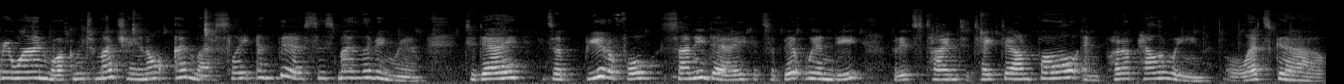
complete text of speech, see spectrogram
everyone, welcome to my channel. I'm Leslee and this is my living room. Today it's a beautiful sunny day. It's a bit windy, but it's time to take down fall and put up Halloween. Let's go.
